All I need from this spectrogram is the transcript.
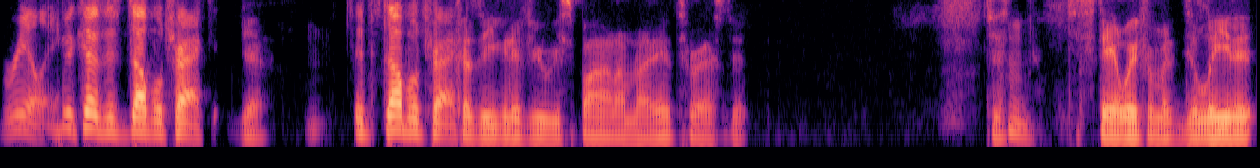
Really? because it's double tracking. Yeah. it's double tracking. because even if you respond, I'm not interested. Just, Hmm. just stay away from it. Delete it.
